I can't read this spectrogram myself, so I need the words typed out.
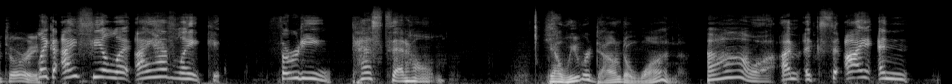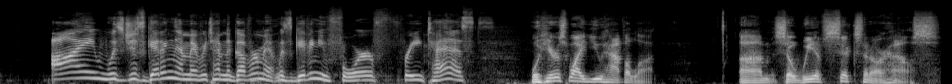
Negatory. have a, like I feel like I have like thirty tests at home. Yeah, we were down to one. Oh, I'm ex- I and I was just getting them every time the government was giving you four free tests. Well, here's why you have a lot. Um, so we have six in our house.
